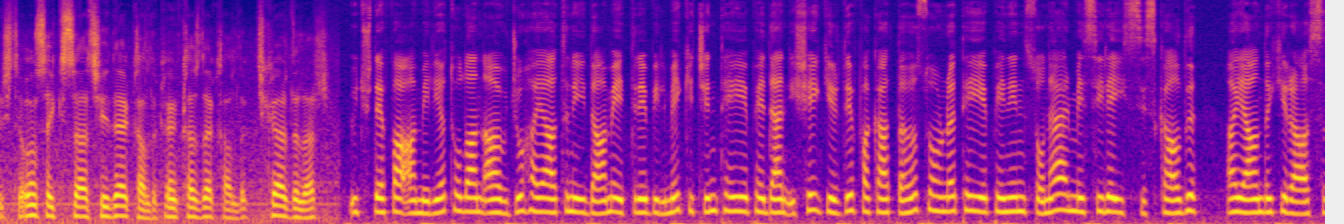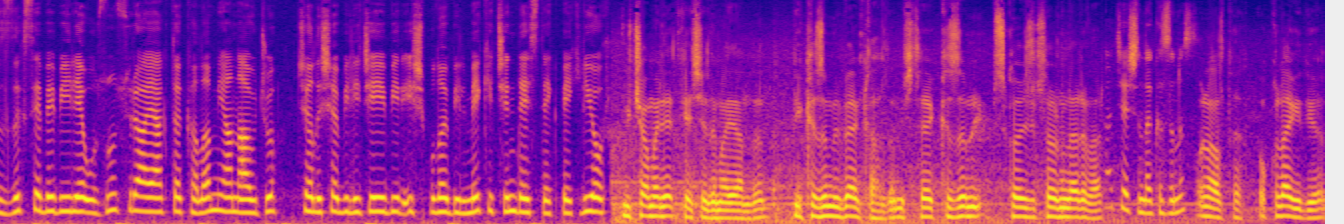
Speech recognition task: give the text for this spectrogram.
İşte 18 saat şeyde kaldık, enkazda kaldık. Çıkardılar. Üç defa ameliyat olan Avcı hayatını idame ettirebilmek için TYP'den işe girdi fakat daha sonra TYP'nin sona ermesiyle işsiz kaldı. Ayağındaki rahatsızlık sebebiyle uzun süre ayakta kalamayan Avcı çalışabileceği bir iş bulabilmek için destek bekliyor. 3 ameliyat geçirdim ayağımdan. Bir kızım bir ben kaldım. İşte kızım psikolojik sorunları var. Kaç yaşında kızınız? 16. Okula gidiyor.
